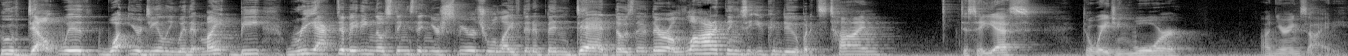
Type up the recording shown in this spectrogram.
who have dealt with what you're dealing with. It might be reactivating those things in your spiritual life that have been dead. Those there, there are a lot of things that you can do, but it's time to say yes to waging war on your anxiety.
